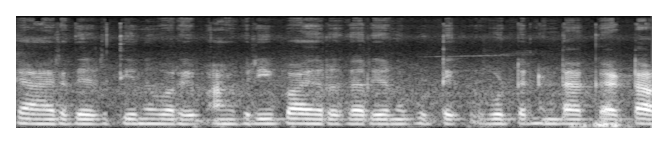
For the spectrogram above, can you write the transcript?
ശാരദ എടുത്തി എന്ന് പറയും അവർ ഈ പയർ കറിയാണ് കുട്ടി കുട്ടനുണ്ടാക്കുക കേട്ടോ.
